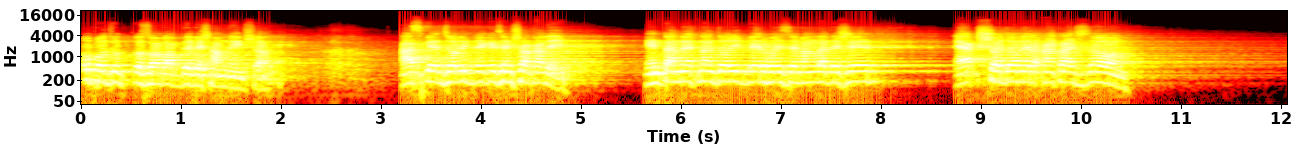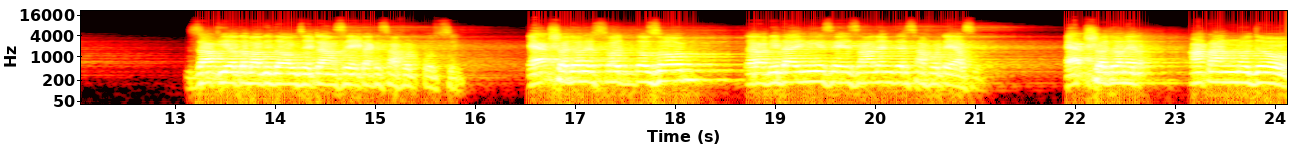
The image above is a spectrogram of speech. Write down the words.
উপযুক্ত জবাব দেবে সামনে, ইনশাআল্লাহ। আজকে জরিপ দেখেছেন সকালে। ইন্টারন্যাশনাল জরিপ বের হয়েছে বাংলাদেশের। একশো জনের আঠাশ জন জাতীয়তাবাদী দল যেটা আছে, এটাকে সাপোর্ট করছে। একশো জনের চোদ্দ জন যারা বিদায় নিয়েছে জালেমদের সাপোর্টে আছে। একশো জনের আটান্ন জন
